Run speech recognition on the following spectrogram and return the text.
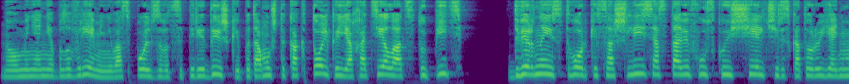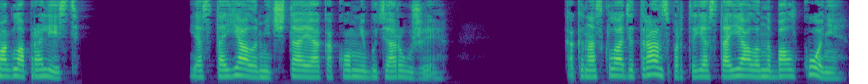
Но у меня не было времени воспользоваться передышкой, потому что как только я хотела отступить, Дверные створки сошлись, оставив узкую щель, через которую я не могла пролезть. Я стояла, мечтая о каком-нибудь оружии. Как и на складе транспорта, я стояла на балконе.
